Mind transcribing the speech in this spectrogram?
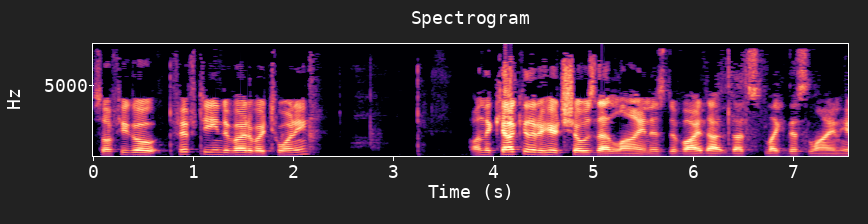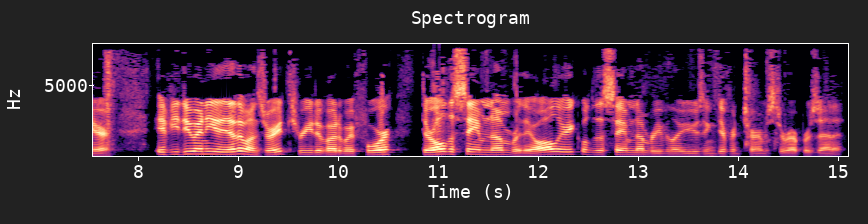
So if you go 15 divided by 20, on the calculator here it shows that line as divide. That, that's like this line here. If you do any of the other ones, right, 3 divided by 4, they're all the same number. They all are equal to the same number even though you're using different terms to represent it.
